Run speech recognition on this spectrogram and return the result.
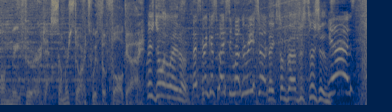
On May 3rd, summer starts with The Fall Guy. Let's do it later. Let's drink a spicy margarita. Make some bad decisions. Yes.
